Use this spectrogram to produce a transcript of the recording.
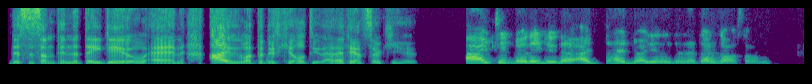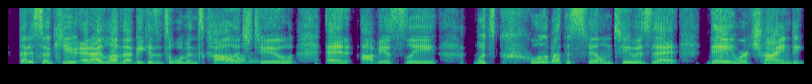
this is something that they do, and I want them to do that. I think that's so cute. I didn't know they do that. I had no idea they did that. That is awesome. That is so cute. And I love that because it's a women's college too. And obviously, what's cool about this film too is that they were trying to.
